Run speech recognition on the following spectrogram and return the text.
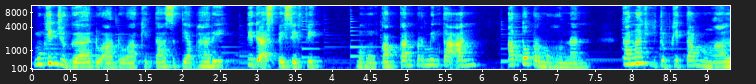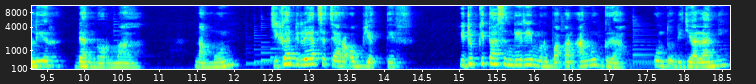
Mungkin juga doa-doa kita setiap hari tidak spesifik mengungkapkan permintaan atau permohonan karena hidup kita mengalir dan normal. Namun, jika dilihat secara objektif, hidup kita sendiri merupakan anugerah untuk dijalani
